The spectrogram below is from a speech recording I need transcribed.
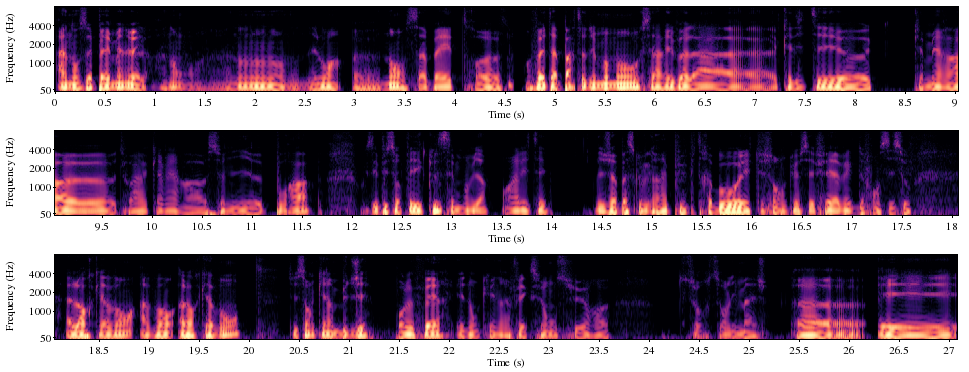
Ah non, c'est pas Emmanuel. Ah non, ah non, non, non, on est loin. Euh, non, ça va être. euh, En fait, à partir du moment où ça arrive à la qualité euh, caméra, euh, tu vois, caméra Sony euh, pour rap, ou c'est plus sur pellicule, c'est moins bien en réalité. Déjà parce que le grain est plus très beau et tu sens que c'est fait avec 2 francs 6 sous. Alors qu'avant, avant, alors qu'avant, tu sens qu'il y a un budget pour le faire et donc il y a une réflexion sur, euh, sur, sur l'image. Euh, et,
